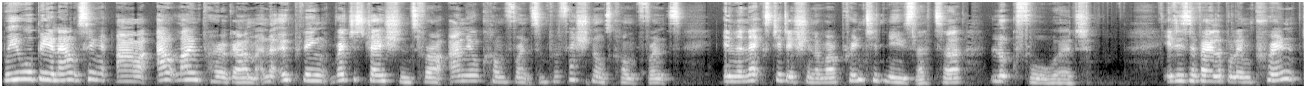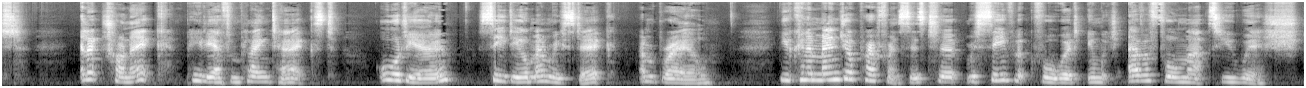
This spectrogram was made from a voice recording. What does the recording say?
We will be announcing our outline programme and opening registrations for our annual conference and professionals conference in the next edition of our printed newsletter, Look Forward. It is available in print, electronic, PDF and plain text, audio, CD or memory stick, and Braille. You can amend your preferences to receive Look Forward in whichever formats you wish.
